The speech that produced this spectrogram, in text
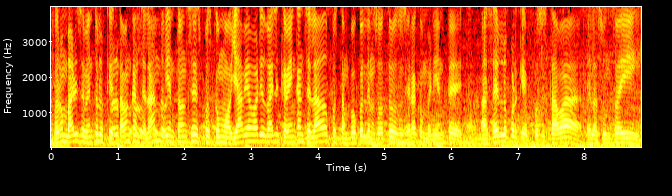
fueron varios eventos los que estaban cancelando y entonces pues como ya había varios bailes que habían cancelado pues tampoco el de nosotros era conveniente hacerlo porque pues estaba el asunto ahí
